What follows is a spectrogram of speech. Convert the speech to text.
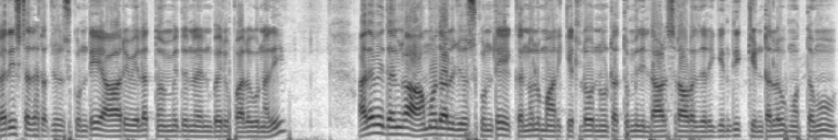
గరిష్ట ధర చూసుకుంటే ఆరు వేల తొమ్మిది వందల ఎనభై రూపాయలు ఉన్నది. అదేవిధంగా ఆమోదాలు చూసుకుంటే కర్నూలు మార్కెట్లో నూట తొమ్మిది లాడ్స్ రావడం జరిగింది. క్వింటాలు మొత్తము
